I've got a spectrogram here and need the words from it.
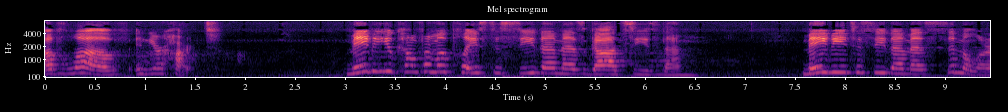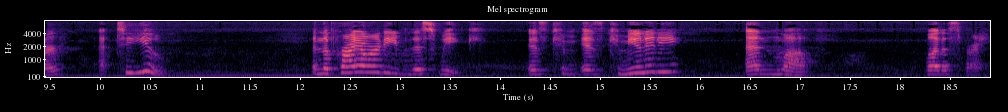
of love in your heart. Maybe you come from a place to see them as God sees them. Maybe to see them as similar to you. And the priority of this week is, com- is community and love. Let us pray.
